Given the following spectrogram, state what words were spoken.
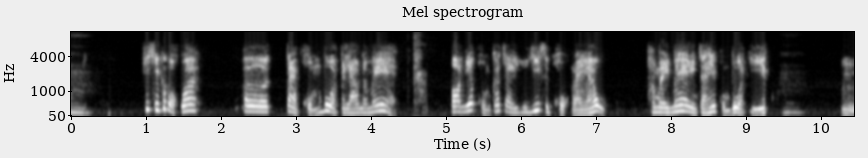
อืมพี่ชิดก็บอกว่า เออแต่ผมบวชไปแล้วนะแม่ครับตอนเนี้ยผมก็จะอายุยี่สิบหกแล้วทำไมแม่ยังจะให้ผมบวชอีก อืมอืม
